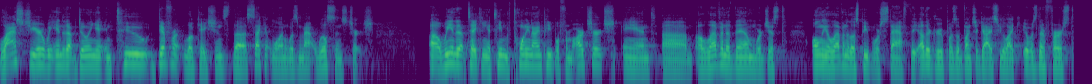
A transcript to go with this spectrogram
Last year, we ended up doing it in two different locations. The second one was Matt Wilson's church. Uh, we ended up taking a team of 29 people from our church, and um, 11 of them were just only 11 of those people were staff. The other group was a bunch of guys who, like, it was their first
